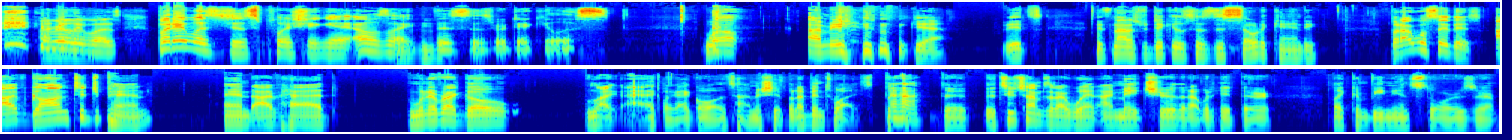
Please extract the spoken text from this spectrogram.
it really was. But it was just pushing it. I was like, Mm-hmm. this is ridiculous. Well, I mean, yeah, it's it's not as ridiculous as this soda candy. But I will say this: I've gone to Japan, and I've had whenever I go, like I act like I go all the time and shit. But I've been twice. But Uh-huh. the, the the two times that I went, I made sure that I would hit their like convenience stores or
